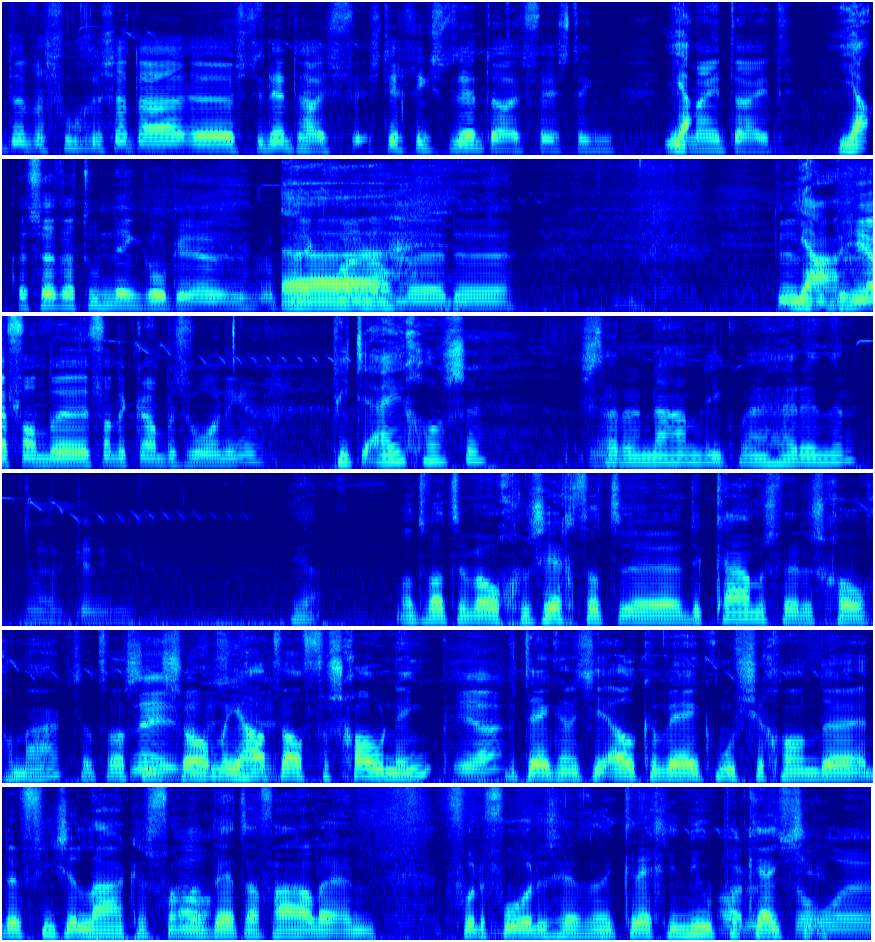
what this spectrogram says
dat was vroeger zat daar eh studentenhuis, Stichting Studentenhuisvesting in Ja. mijn tijd. Ja. Dat zat daar toen denk ik ook, hè? Een plek waar dan de, de, de, ja. de beheer van de, van de campuswoningen. Piet Eigelsen, is Ja. daar een naam die ik me herinner? Nou, dat ken ik niet. Want wat er wel gezegd dat eh, de kamers werden schoongemaakt, dat was Nee, niet zo. maar je had wel verschoning. Ja? Dat betekent dat je elke week moest je gewoon de, de vieze lakens van Oh. het bed afhalen en voor de voordeur zetten. En dan kreeg je een nieuw Oh, dat pakketje. wel, eh,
